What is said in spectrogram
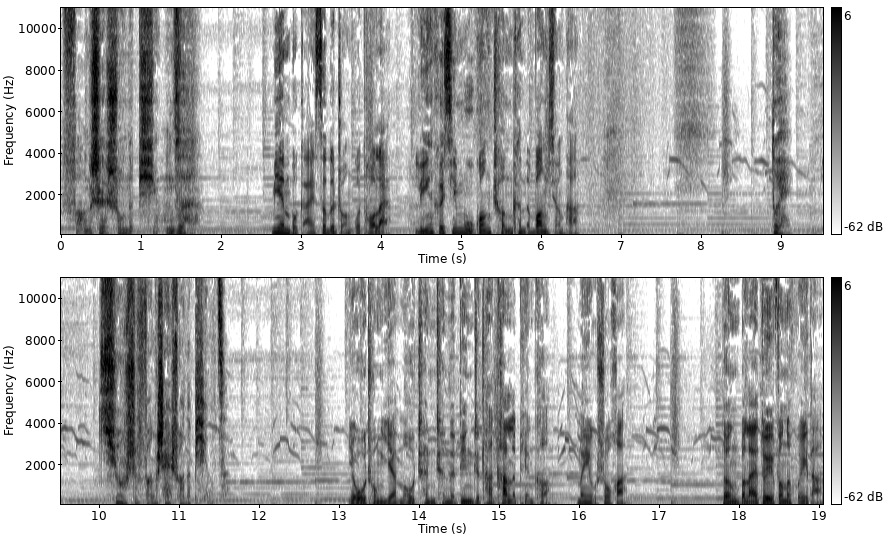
防晒霜的瓶子？”面不改色的转过头来，林和熙目光诚恳的望向他：“对，就是防晒霜的瓶子。”尤虫眼眸沉沉的盯着他看了片刻，没有说话。等不来对方的回答。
